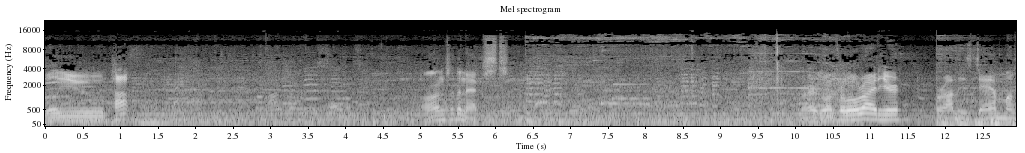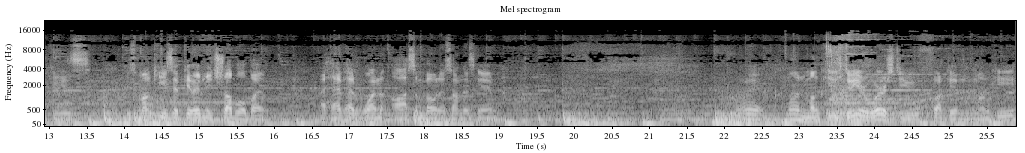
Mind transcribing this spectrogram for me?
Will you pop? On to the next. We're going for a little ride here. We're on these damn monkeys. These monkeys have given me trouble, but I have had one awesome bonus on this game. Alright, come on, monkeys. Do your worst, you fucking monkey.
